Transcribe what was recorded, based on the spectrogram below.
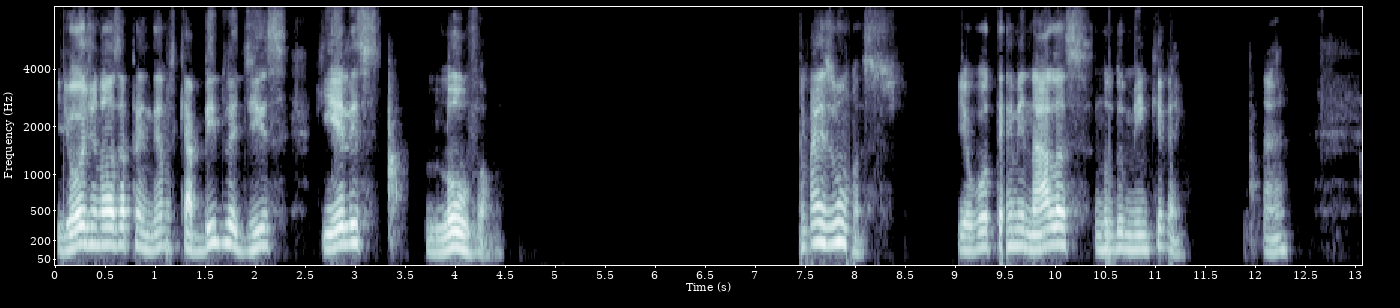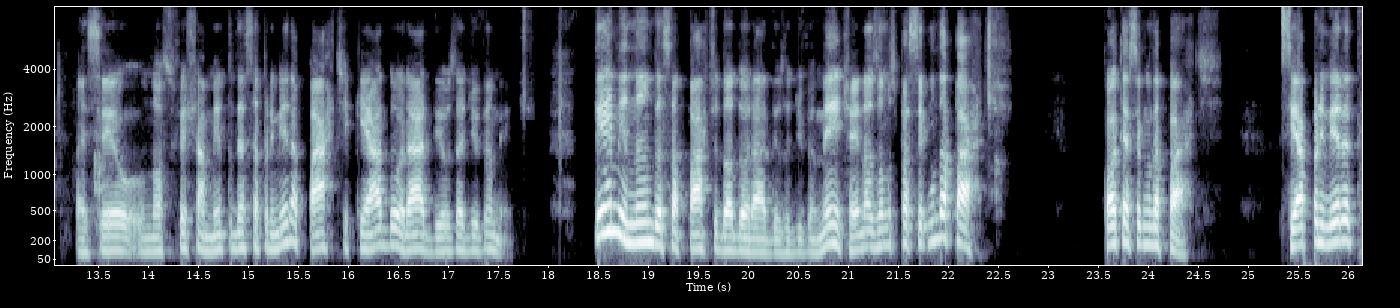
E hoje nós aprendemos que a Bíblia diz que eles louvam. Mais umas. E eu vou terminá-las no domingo que vem. Né? Vai ser o nosso fechamento dessa primeira parte, que é adorar a Deus adivelmente. Terminando essa parte do adorar a Deus adivelmente, aí nós vamos para a segunda parte. Qual que é a segunda parte? Se a primeira tem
